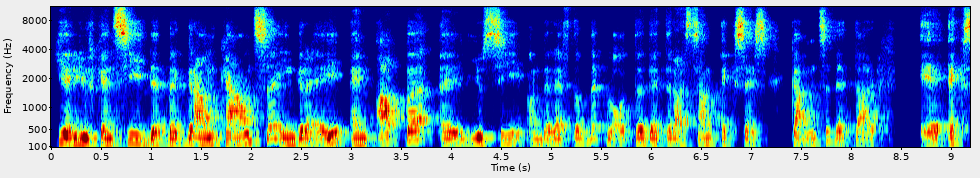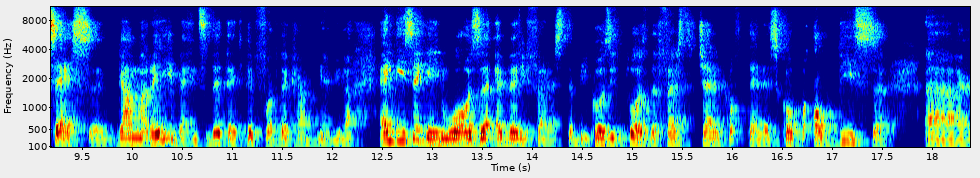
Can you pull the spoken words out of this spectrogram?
Here you can see the background counts in gray, and up uh, you see on the left of the plot that there are some excess counts that are excess gamma ray events detected for the Crab Nebula. And this again was a very first because it was the first Cherenkov telescope of this uh,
